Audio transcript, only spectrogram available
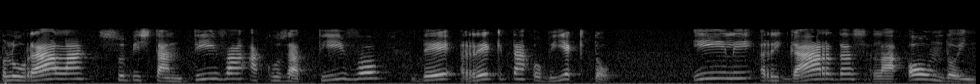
Plurala substantiva accusativo de recta objecto. Ili rigardas la ondoin.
